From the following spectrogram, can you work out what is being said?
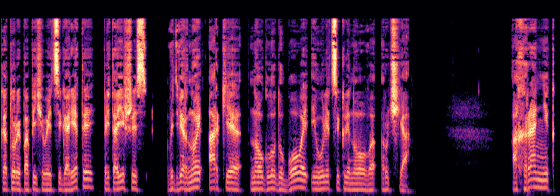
который попихивает сигареты, притаившись в дверной арке на углу Дубовой и улицы Кленового ручья. Охранник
